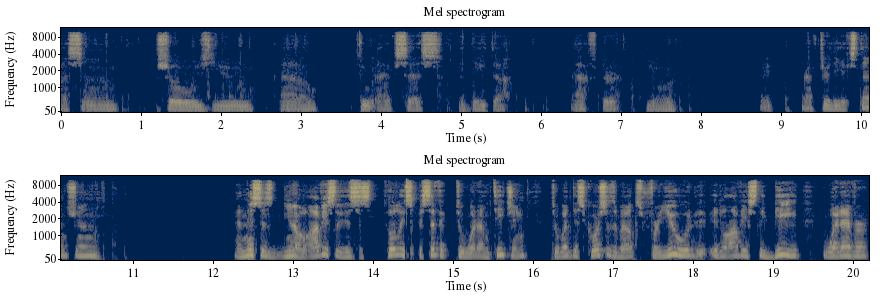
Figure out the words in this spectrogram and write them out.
lesson shows you how to access the data after your after the extension and this is you know obviously this is totally specific to what I'm teaching to what this course is about. For you it'll obviously be whatever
